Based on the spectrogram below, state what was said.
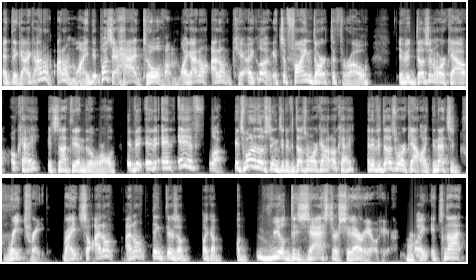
at the guy. Like, I don't, I don't mind it. Plus, it had two of them. Like, I don't, I don't care. Like, look, it's a fine dart to throw. If it doesn't work out, okay, it's not the end of the world. If it, if, and if look, it's one of those things that if it doesn't work out, okay, and if it does work out, like then that's a great trade, right? So I don't, I don't think there's a like a a real disaster scenario here. Like, it's not.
